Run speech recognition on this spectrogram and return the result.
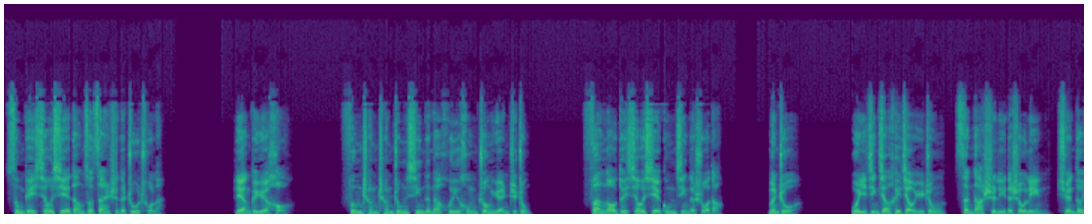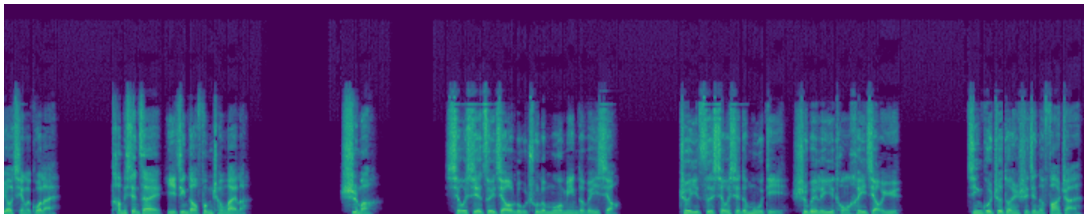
送给萧协当做暂时的住处了。两个月后，封城城中心的那恢宏庄园之中，范劳对萧协恭敬的说道：“门主，我已经将黑角域中三大势力的首领全都邀请了过来，他们现在已经到封城外了。”是吗？萧协嘴角露出了莫名的微笑。这一次，萧协的目的是为了一统黑角域。经过这段时间的发展，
